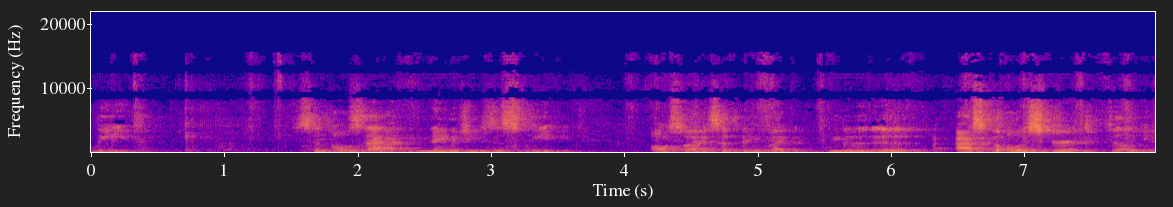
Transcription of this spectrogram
leave. Simple as that. In the name of Jesus, leave. Also, I said things like, ask the Holy Spirit to fill you,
